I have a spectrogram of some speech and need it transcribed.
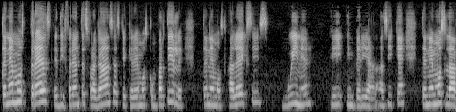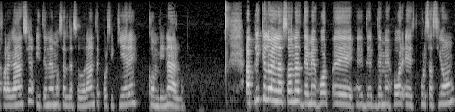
Tenemos tres diferentes fragancias que queremos compartirle. Tenemos Alexis, Winner y Imperial. Así que tenemos la fragancia y tenemos el desodorante por si quiere combinarlo. Aplíquelo en las zonas de mejor, eh, de, mejor expulsación,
